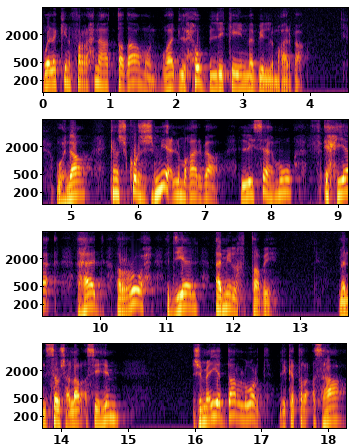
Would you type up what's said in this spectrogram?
ولكن فرحنا هذا التضامن وهذا الحب اللي كاين ما بين المغاربة. وهنا كنشكر جميع المغاربة اللي ساهموا في إحياء هاد الروح ديال أمين الخطابي. ما نساوش على رأسهم جمعية دار الورد اللي كترأسها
